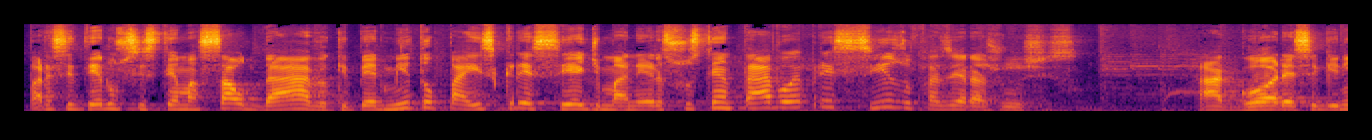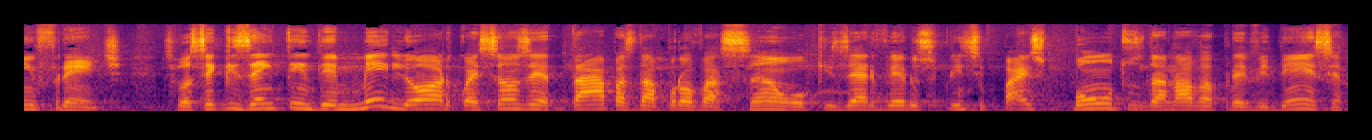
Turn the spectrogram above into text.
Para se ter um sistema saudável que permita o país crescer de maneira sustentável, é preciso fazer ajustes. Agora é seguir em frente. Se você quiser entender melhor quais são as etapas da aprovação ou quiser ver os principais pontos da nova Previdência,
